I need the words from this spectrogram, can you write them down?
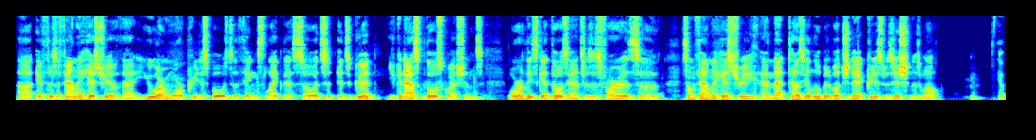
uh, if there's a family history of that, you are more predisposed to things like this. So it's it's good. You can ask those questions, or at least get those answers as far as uh, some family history, and that tells you a little bit about genetic predisposition as well. Yep.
